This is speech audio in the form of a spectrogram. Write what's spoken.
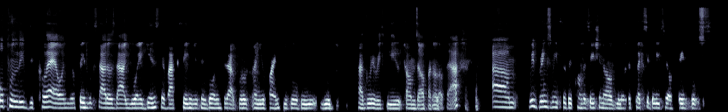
openly declare on your facebook status that you are against the vaccine you can go into that group and you find people who would agree with you thumbs up and all of that. Um, which brings me to the conversation of you know the flexibility of facebook's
